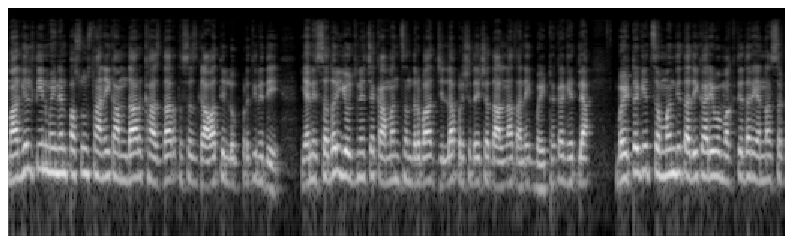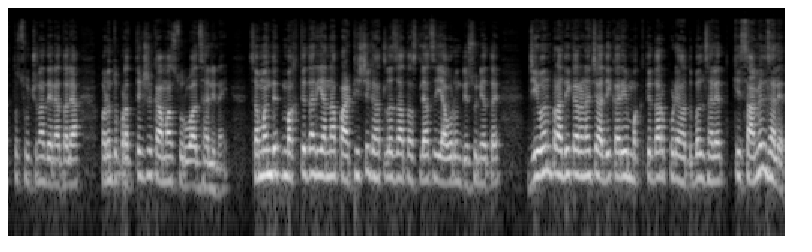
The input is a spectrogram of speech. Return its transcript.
मागील तीन महिन्यांपासून स्थानिक आमदार खासदार तसेच गावातील लोकप्रतिनिधी यांनी सदर योजनेच्या कामांसंदर्भात जिल्हा परिषदेच्या दालनात अनेक बैठका घेतल्या. बैठकीत संबंधित अधिकारी व मक्तेदार यांना सक्त सूचना देण्यात आल्या परंतु प्रत्यक्ष कामास सुरुवात झाली नाही. संबंधित मक्तेदार यांना पाठीशी घातलं जात असल्याचं यावरून दिसून येत आहे जीवन प्राधिकरणाचे अधिकारी मक्तेदार पुढे हतबल झालेत की सामील झालेत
